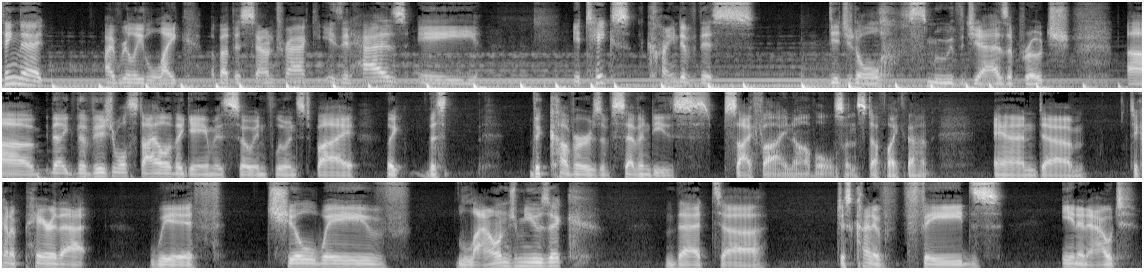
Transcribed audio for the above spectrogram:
Thing that I really like about this soundtrack is it has a. It takes kind of this digital smooth jazz approach Um, like the visual style of the game is so influenced by like this the covers of 70s sci-fi novels and stuff like that and um, to kind of pair that with chill wave lounge music that uh, just kind of fades in and out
